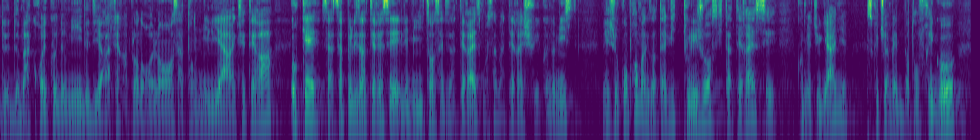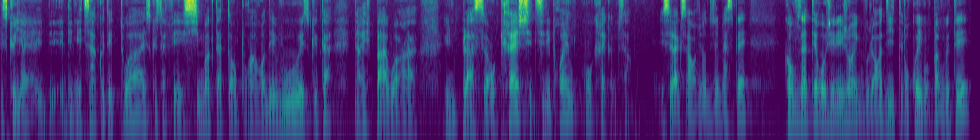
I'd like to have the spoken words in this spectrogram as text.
de, macroéconomie, de dire à faire un plan de relance à tant de milliards, etc. Ok, ça, peut les intéresser. Les militants, ça les intéresse. Moi, ça m'intéresse, je suis économiste. Mais je comprends que dans ta vie de tous les jours, ce qui t'intéresse, c'est combien tu gagnes, ce que tu vas mettre dans ton frigo, est-ce qu'il y a des, médecins à côté de toi, est-ce que ça fait six mois que tu attends pour un rendez-vous, est-ce que tu n'arrives pas à avoir une place en crèche? C'est des problèmes concrets comme ça. Et c'est là que ça revient au deuxième aspect. Quand vous interrogez les gens et que vous leur dites pourquoi ils ne vont pas voter,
